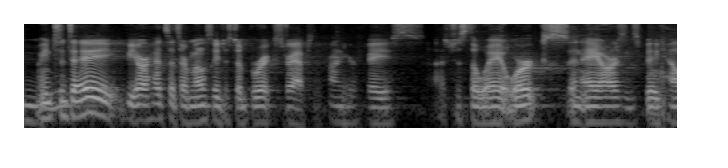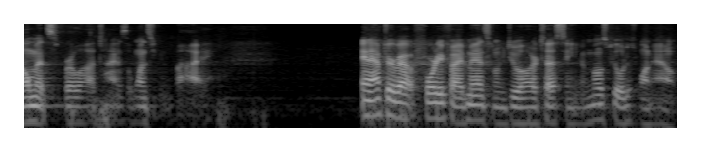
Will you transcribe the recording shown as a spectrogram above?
Mm-hmm. I mean, mm-hmm. today, VR headsets are mostly just a brick strapped to the front of your face that's just the way it works. And ARs, these big helmets for a lot of times, the ones you can buy. And after about 45 minutes when we do all our testing, you know, most people just want out.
